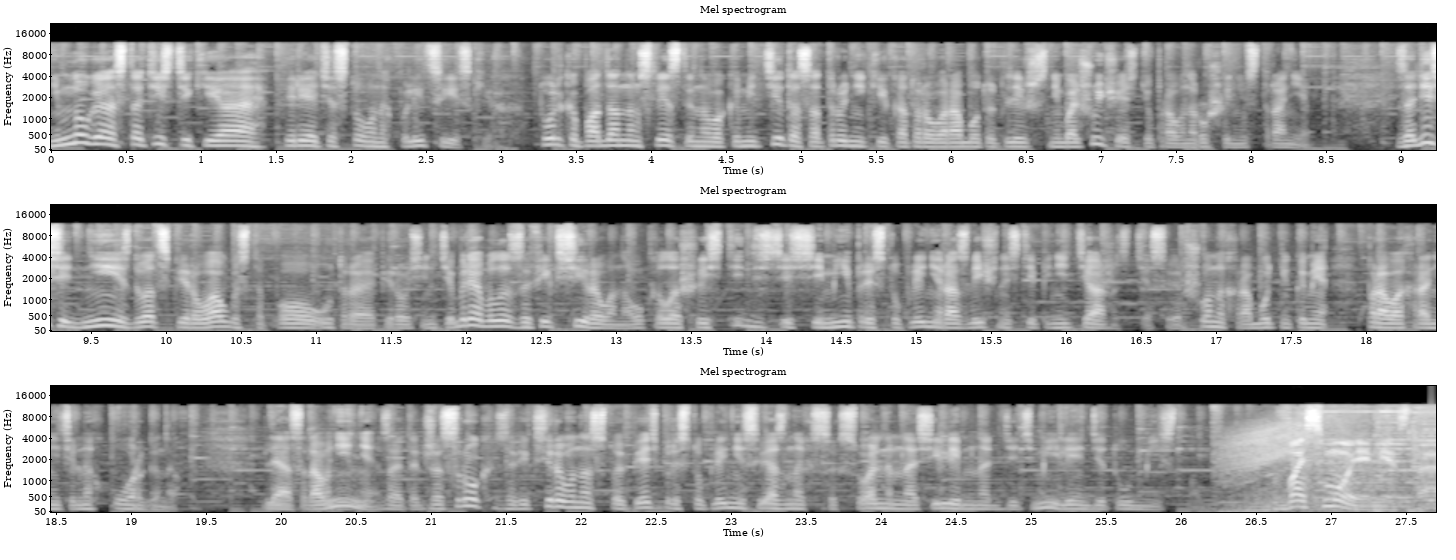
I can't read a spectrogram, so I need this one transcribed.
Немного статистики о переаттестованных полицейских. Только по данным Следственного комитета, сотрудники которого работают лишь с небольшой частью правонарушений в стране, за 10 дней с 21 августа по утро 1 сентября было зафиксировано около 67 преступлений различной степени тяжести, совершенных работниками правоохранительных органов. Для сравнения, за этот же срок зафиксировано 105 преступлений, связанных с сексуальным насилием над детьми или детоубийством. Восьмое место.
